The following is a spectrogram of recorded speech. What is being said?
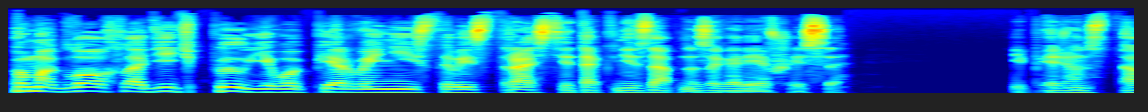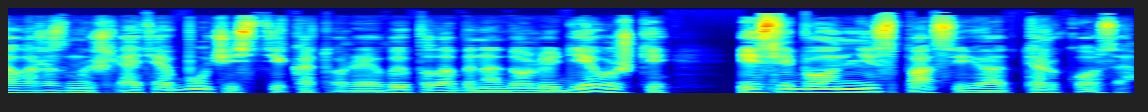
помогло охладить пыл его первой неистовой страсти, так внезапно загоревшейся. Теперь он стал размышлять об участи, которая выпала бы на долю девушки, если бы он не спас ее от Теркоза.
